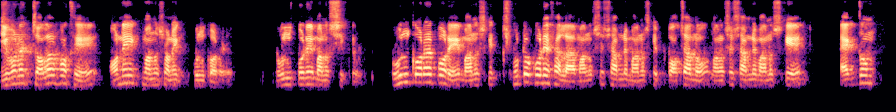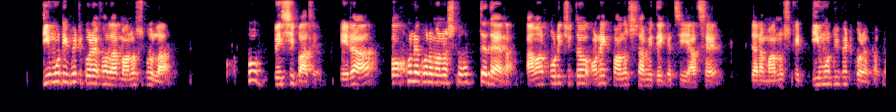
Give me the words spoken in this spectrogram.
জীবনে চলার পথে অনেক মানুষ অনেক ভুল করে। ভুল করে মানুষ শিখে। ভুল করার পরে মানুষকে ছোট করে ফেলা, মানুষের সামনে মানুষকে পচানো, মানুষের সামনে মানুষকে একদম ডিমোটিভেট করে ফেলা মানুষগুলা খুব বেশি বাজে। এরা কখনো কোনো মানুষকে উঠতে দেয় না। আমার পরিচিত অনেক মানুষ আমি দেখেছি আছে, যারা মানুষকে ডিমোটিভেট করে ফেলে।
